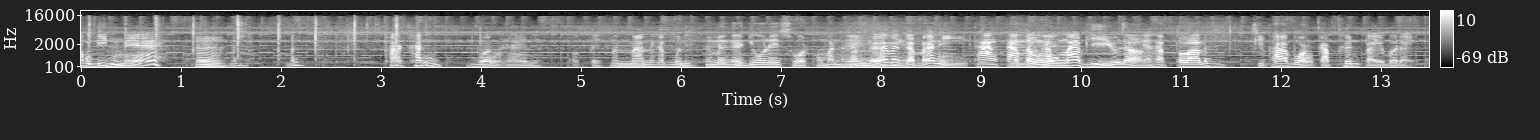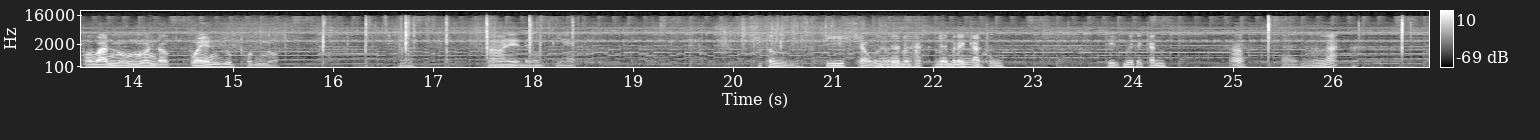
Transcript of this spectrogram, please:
ต้องดิ้นแหมเออ ถ้าขั้นบ่วงหายนี่ออกไปมันมันนะครับมื้อนี้มันมันก็อยู่ในส่วนของมันนะครับเอเออมันกลับมาหนีทางทางมันต้องลงมาผีอยู่แล้ว นะครับเพราะว่ามันสิผ้าบ่วงกลับขึ้นไปบ่ได้เพราะว่าหนูหนวลดอกแหวนอยู่พุ่นเนาะ มามาเนี่ยเดี๋ยวผมตีให้ต้องตีเขียวมันเดินหักยังไม่ได้กัดถุงถือมือแต่กันฮะนั่นละโ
